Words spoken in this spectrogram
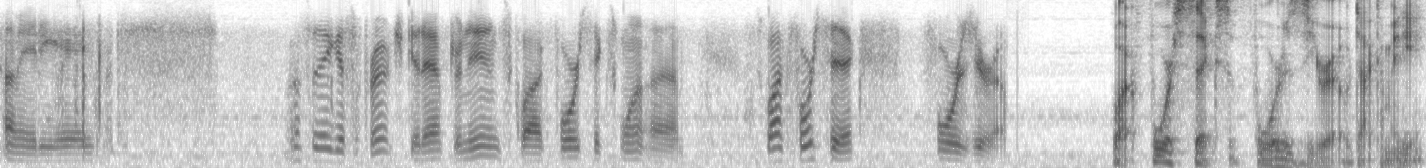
.com 88. Las Vegas approach. Good afternoon. Squawk 461. Uh, Squawk 4640. Squawk 4640, DOCOM 88.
